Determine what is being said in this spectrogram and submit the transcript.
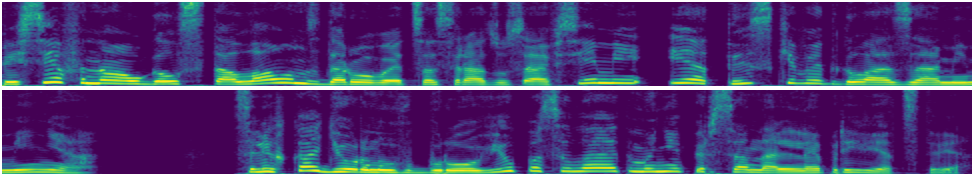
Присев на угол стола, он здоровается сразу со всеми и отыскивает глазами меня. Слегка дернув бровью, посылает мне персональное приветствие.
